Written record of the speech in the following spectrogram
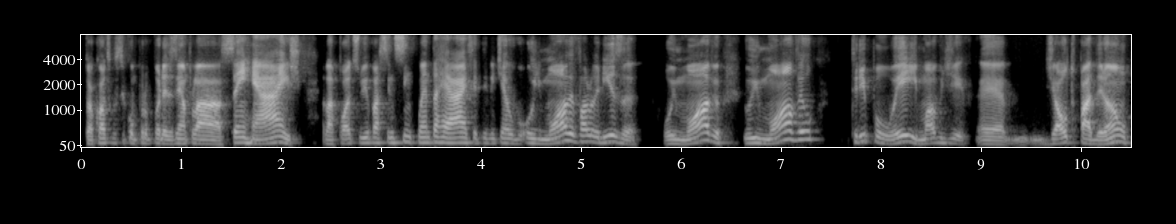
A tua cota que você comprou, por exemplo, a 100 reais, ela pode subir para 150 reais, 120 reais. O imóvel valoriza. O imóvel, o imóvel AAA, imóvel de, é, de alto padrão,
